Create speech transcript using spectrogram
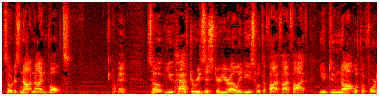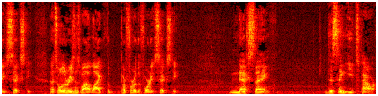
so it is not 9 volts. Okay, so you have to resistor your LEDs with the 555. You do not with the 4060. That's one of the reasons why I like the prefer the 4060. Next thing, this thing eats power.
